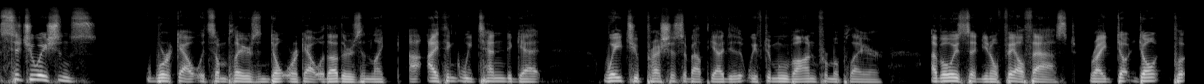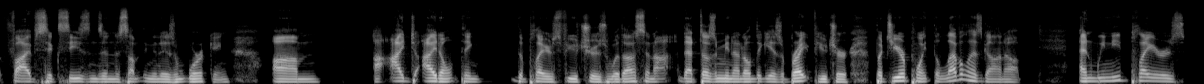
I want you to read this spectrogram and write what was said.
situations work out with some players and don't work out with others, and like I think we tend to get way too precious about the idea that we have to move on from a player. I've always said, you know, fail fast, right? Don't don't put five, six seasons into something that isn't working. Um, I, I, don't think the player's future is with us, and I, that doesn't mean I don't think he has a bright future. But to your point, the level has gone up, and we need players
